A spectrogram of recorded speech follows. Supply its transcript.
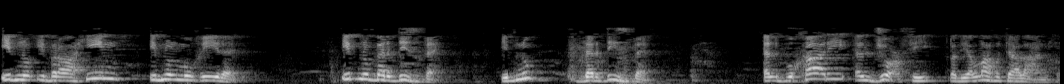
ibn Ibrahim ibn Mughire ibn Berdizbe ibn Berdizbe Al-Bukhari Al-Ju'fi radijallahu ta'ala anhu.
